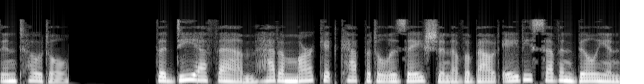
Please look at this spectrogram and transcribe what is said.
in total. The DFM had a market capitalization of about $87 billion.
